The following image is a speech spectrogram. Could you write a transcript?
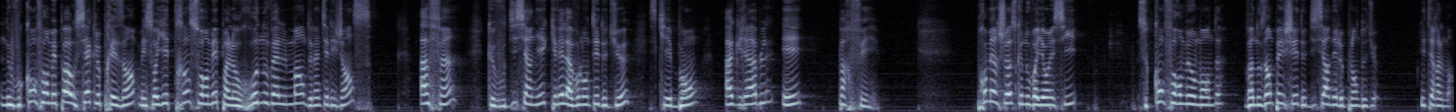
ne vous conformez pas au siècle présent, mais soyez transformés par le renouvellement de l'intelligence afin que vous discerniez quelle est la volonté de Dieu, ce qui est bon, agréable et parfait. Première chose que nous voyons ici, se conformer au monde va nous empêcher de discerner le plan de Dieu, littéralement.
